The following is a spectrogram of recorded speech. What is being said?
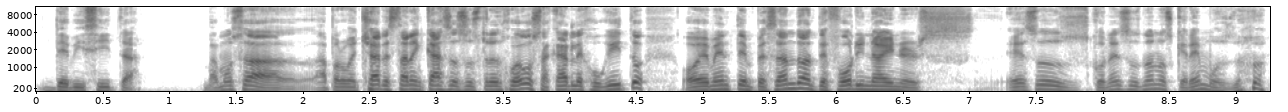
de visita. Vamos a aprovechar estar en casa esos tres juegos, sacarle juguito. Obviamente empezando ante 49ers. Esos, con esos no nos queremos, ¿no?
